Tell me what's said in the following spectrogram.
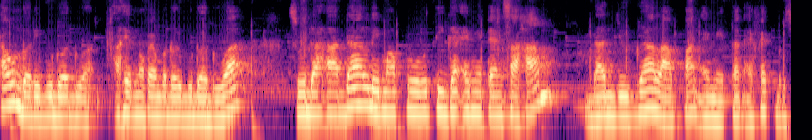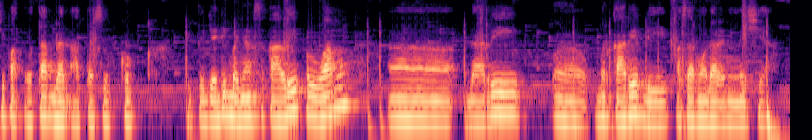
tahun 2022, akhir November 2022 sudah ada 53 emiten saham dan juga 8 emiten efek bersifat utang dan atau sukuk. Gitu. Jadi banyak sekali peluang eh, dari eh, berkarir di pasar modal Indonesia.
